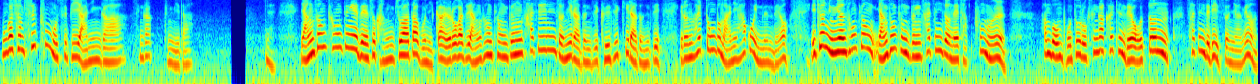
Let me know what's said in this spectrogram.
뭔가 참 슬픈 모습이 아닌가 생각 듭니다. 네. 양성평등에 대해서 강조하다 보니까 여러 가지 양성평등 사진전이라든지 글짓기라든지 이런 활동도 많이 하고 있는데요. 2006년 성평, 양성평등 사진전의 작품을 한번 보도록 생각할 텐데요. 어떤 사진들이 있었냐면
